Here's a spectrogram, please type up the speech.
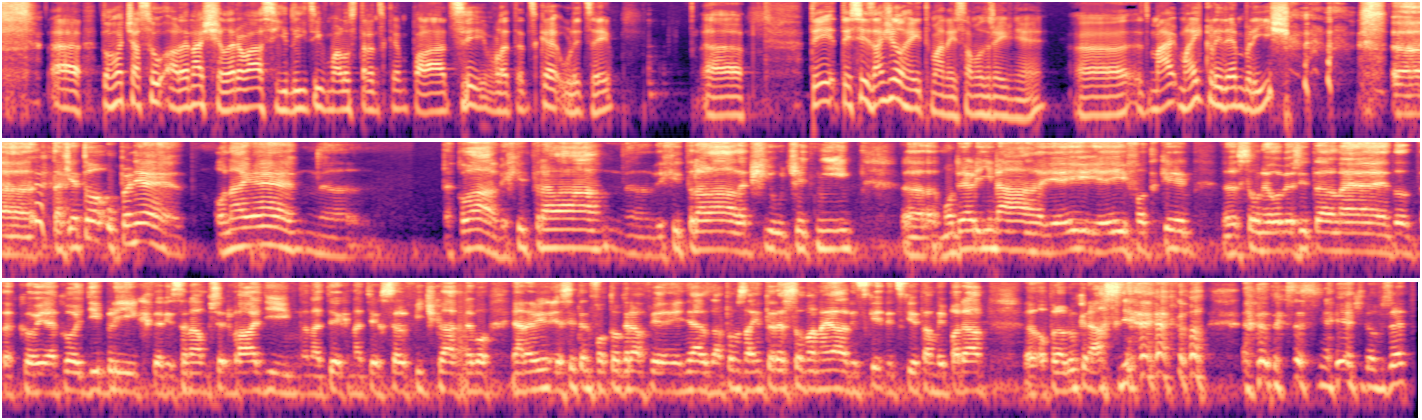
Eh, toho času Alena Schillerová sídlící v malostranském paláci v Letecké ulici. Eh, ty, ty jsi zažil hejtmany samozřejmě. Eh, mají k lidem blíž? tak je to úplně, ona je taková vychytralá, vychytralá lepší účetní eh, modelína, její, její fotky eh, jsou neuvěřitelné, je to takový jako diblík, který se nám předvádí na těch, na těch selfiečkách, nebo já nevím, jestli ten fotograf je, je nějak na tom zainteresovaný, ale vždycky, vždycky tam vypadá eh, opravdu krásně, jako, tak se směješ dobře.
